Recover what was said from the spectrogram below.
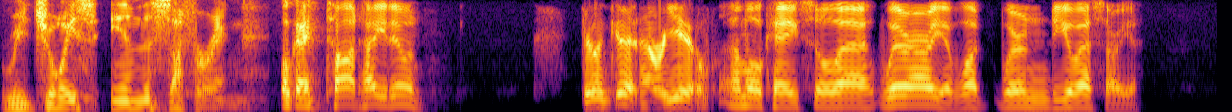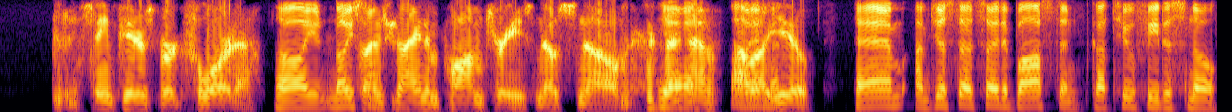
rejoice in the suffering. Okay, Todd, how you doing? Doing good. How are you? I'm okay. So uh, where are you? What? Where in the U.S. are you? St. Petersburg, Florida. Oh, you're nice. Sunshine and palm trees, no snow. Yeah. How about I'm- you? Um, I'm just outside of Boston. Got two feet of snow.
